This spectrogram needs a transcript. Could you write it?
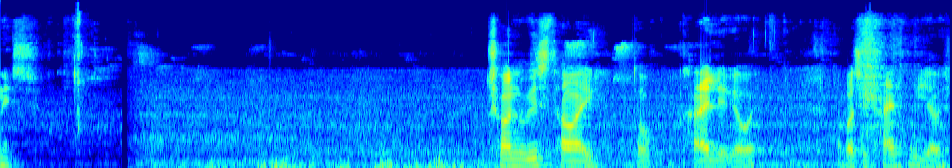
ફિનિશ છ ને વીસ થવાય તો ખાઈ લેવી હોય પછી ખાઈને હોઈ આવે.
